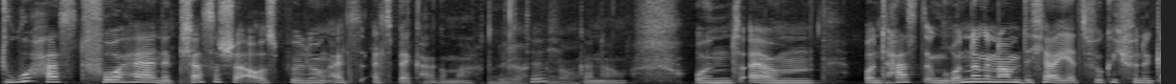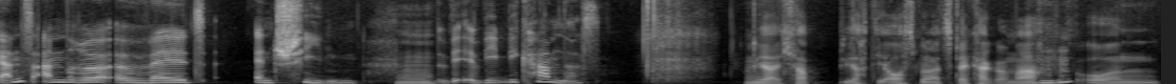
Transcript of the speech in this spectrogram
du hast vorher eine klassische Ausbildung als, als Bäcker gemacht, Ja, richtig? genau. Und, ähm, und hast im Grunde genommen dich ja jetzt wirklich für eine ganz andere äh, Welt entschieden. Mhm. Wie, wie, wie kam das? Ja, ich habe wie gesagt, die Ausbildung als Bäcker gemacht Mhm. und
